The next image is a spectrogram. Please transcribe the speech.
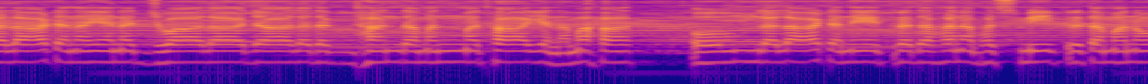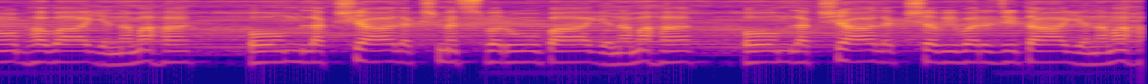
ललाटनयनज्वालाजालदग्धान्दमन्मथाय नमः ॐ ललाटनेत्रदहनभस्मीकृतमनोभवाय नमः। ॐ लक्ष्यालक्ष्म्यस्वरूपाय नमः। ॐ लक्ष्यालक्ष्यविवर्जिताय नमः।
